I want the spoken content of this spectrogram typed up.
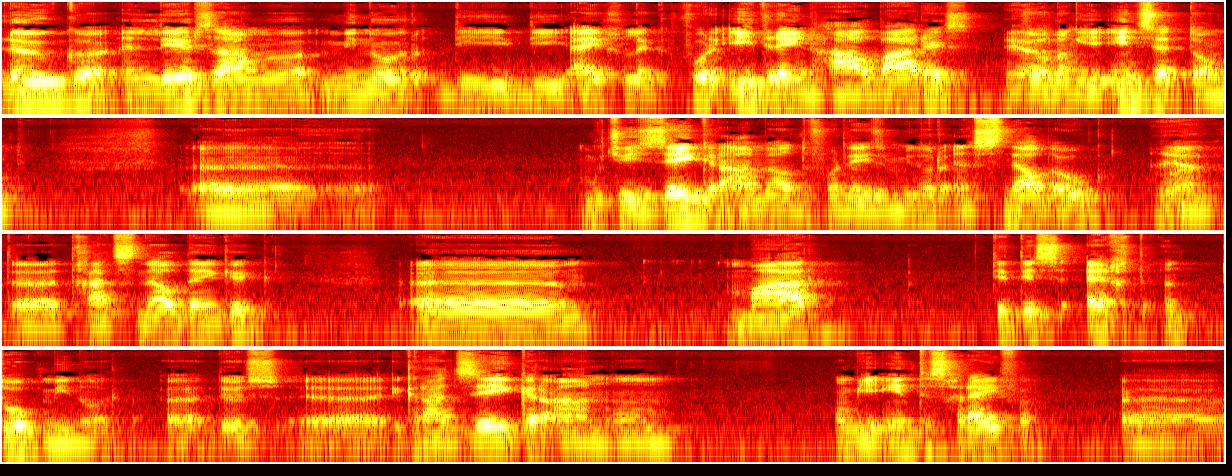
leuke en leerzame minor die, die eigenlijk voor iedereen haalbaar is, Ja. zolang je inzet toont, moet je je zeker aanmelden voor deze minor en snel ook. Ja. Want eh, het gaat snel, denk ik. Ehm, maar dit is echt een top minor. Eh, dus eh, ik raad zeker aan om, om je in te schrijven. Ehm,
